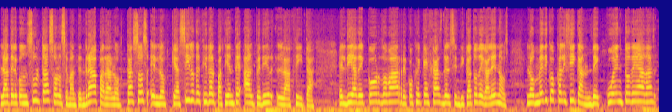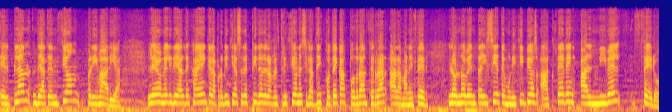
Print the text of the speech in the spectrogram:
La teleconsulta solo se mantendrá para los casos en los que así lo decida el paciente al pedir la cita. El Día de Córdoba recoge quejas del sindicato de galenos. Los médicos califican de cuento de hadas el plan de atención primaria. Leo en el ideal de Jaén que la provincia se despide de las restricciones y las discotecas podrán cerrar al amanecer. Los 97 municipios acceden al nivel cero.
